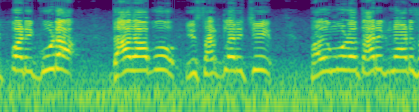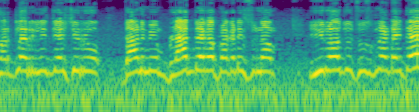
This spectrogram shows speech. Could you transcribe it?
ఇప్పటికి కూడా దాదాపు ఈ సర్కులర్ ఇచ్చి పదమూడో తారీఖు నాడు సర్కులర్ రిలీజ్ చేసిర్రు. దాన్ని మేము బ్లాక్ డేగా ప్రకటిస్తున్నాం. ఈ రోజు చూసుకున్నట్టయితే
